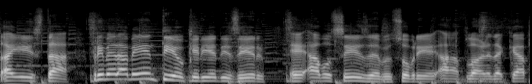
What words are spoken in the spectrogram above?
Aí está. Primeiramente, eu queria dizer é, a vocês é, sobre a Florida Cup.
